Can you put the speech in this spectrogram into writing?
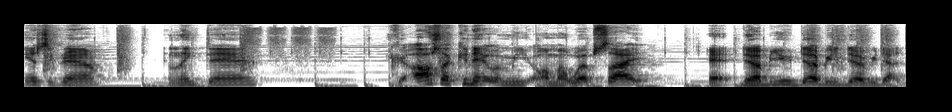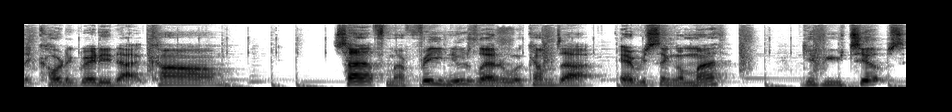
Instagram, and LinkedIn. You can also connect with me on my website at www.dakotagrady.com. Sign up for my free newsletter, which comes out every single month. Give you tips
